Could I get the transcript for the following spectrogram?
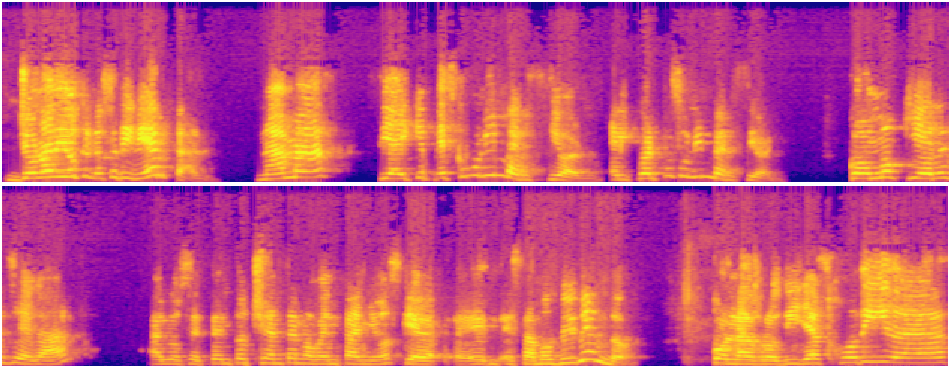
yo no digo que no se diviertan, nada más, si hay que, es como una inversión, el cuerpo es una inversión. ¿Cómo quieres llegar a los 70, 80, 90 años que eh, estamos viviendo? Con las rodillas jodidas,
